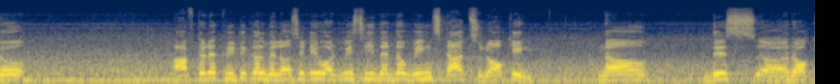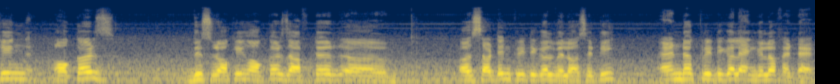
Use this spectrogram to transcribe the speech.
So, after a critical velocity what we see that the wing starts rocking. Now, this uh, rocking occurs, this rocking occurs after uh, a certain critical velocity and a critical angle of attack.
